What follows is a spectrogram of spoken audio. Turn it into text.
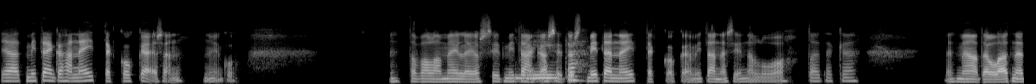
ja että mitenköhän ne itse kokee sen. Niin kuin, että tavallaan meillä ei ole siitä mitään Niinpä. käsitystä, miten ne itse kokee, mitä ne siinä luo tai tekee. Et me ajatellaan, että ne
